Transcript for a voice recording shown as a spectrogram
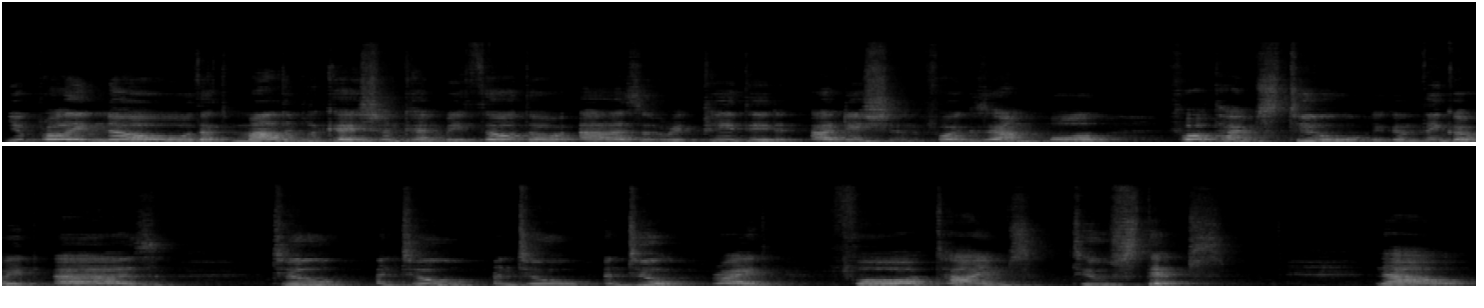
You probably know that multiplication can be thought of as repeated addition. For example, 4 times 2, you can think of it as 2 and 2 and 2 and 2, right? 4 times 2 steps. Now,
